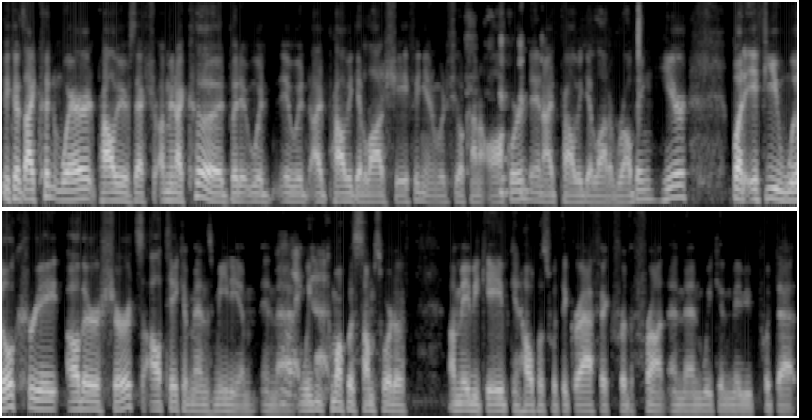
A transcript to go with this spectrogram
because I couldn't wear it. Probably it was extra. I mean, I could, but it would. It would. I'd probably get a lot of chafing and it would feel kind of awkward, and I'd probably get a lot of rubbing here. But if you will create other shirts, I'll take a men's medium in that. Like we that. can come up with some sort of. Uh, maybe Gabe can help us with the graphic for the front, and then we can maybe put that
